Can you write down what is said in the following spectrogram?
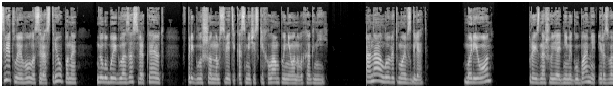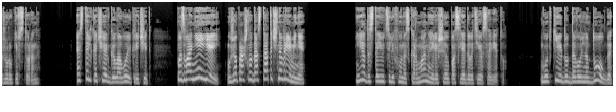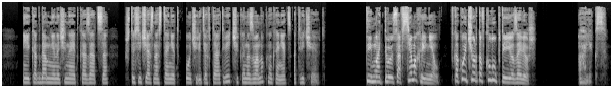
Светлые волосы растрепаны, голубые глаза сверкают в приглушенном свете космических ламп и неоновых огней. Она ловит мой взгляд. «Марион?» — произношу я одними губами и развожу руки в стороны. Эстель качает головой и кричит. «Позвони ей! Уже прошло достаточно времени!» Я достаю телефон из кармана и решаю последовать ее совету. Гудки идут довольно долго, и когда мне начинает казаться, что сейчас настанет очередь автоответчика, на звонок, наконец, отвечают. «Ты, мать твою, совсем охренел? В какой чертов клуб ты ее зовешь? Алекс.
